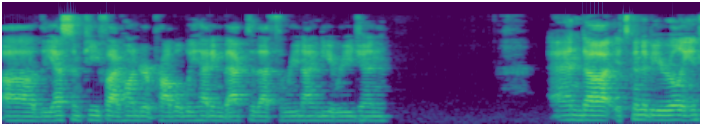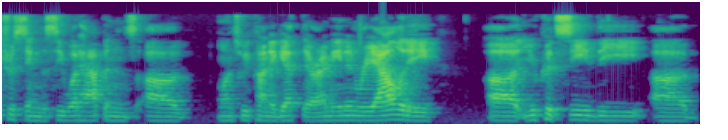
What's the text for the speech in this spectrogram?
Uh, the S&P 500 probably heading back to that 390 region. and uh, it's going to be really interesting to see what happens uh, once we kind of get there. I mean, in reality, uh, you could see the uh,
